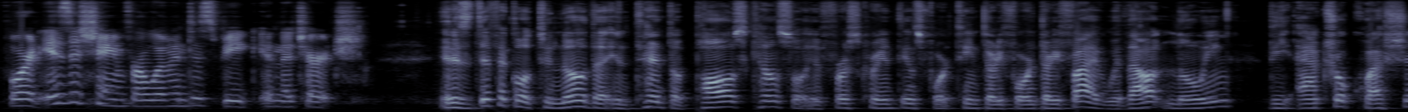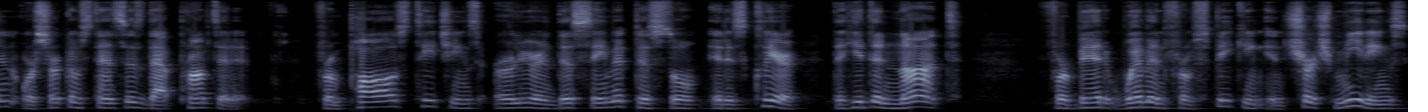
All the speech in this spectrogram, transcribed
for it is a shame for women to speak in the church. It is difficult to know the intent of Paul's counsel in 1 Corinthians 14 34 and 35 without knowing the actual question or circumstances that prompted it. From Paul's teachings earlier in this same epistle, it is clear that he did not forbid women from speaking in church meetings.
